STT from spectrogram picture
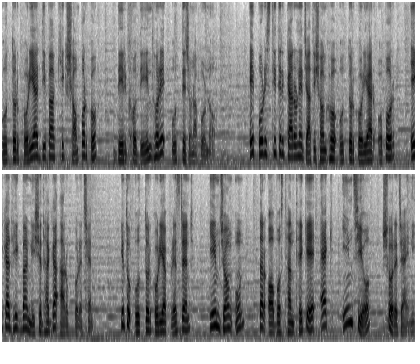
উত্তর কোরিয়ার দ্বিপাক্ষিক সম্পর্ক দীর্ঘদিন ধরে উত্তেজনাপূর্ণ। এই পরিস্থিতির কারণে জাতিসংঘ উত্তর কোরিয়ার ওপর একাধিকবার নিষেধাজ্ঞা আরোপ করেছেন। কিন্তু উত্তর কোরিয়া প্রেসিডেন্ট কিম জং উন তার অবস্থান থেকে এক ইঞ্চিও সরে যায়নি।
